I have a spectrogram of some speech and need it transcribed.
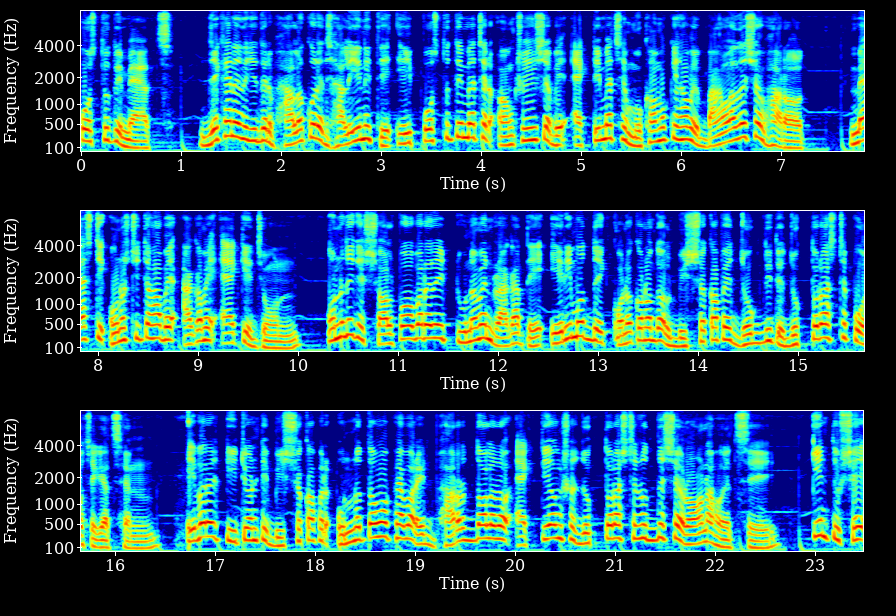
প্রস্তুতি ম্যাচ। যেখানে নিজেদের ভালো করে ঝালিয়ে নিতে এই প্রস্তুতি ম্যাচের অংশ হিসেবে একটি ম্যাচে মুখোমুখি হবে বাংলাদেশ ও ভারত। ম্যাচটি অনুষ্ঠিত হবে আগামী একই জুন। অন্যদিকে স্বল্প ওভারের এই টুর্নামেন্ট রাগাতে এরই মধ্যে কোনো কোনো দল বিশ্বকাপে যোগ দিতে যুক্তরাষ্ট্রে পৌঁছে গেছেন। এবারের টি টোয়েন্টি বিশ্বকাপের অন্যতম ফেভারিট ভারত দলেরও একটি অংশ যুক্তরাষ্ট্রের উদ্দেশ্যে রওনা হয়েছে। কিন্তু সেই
